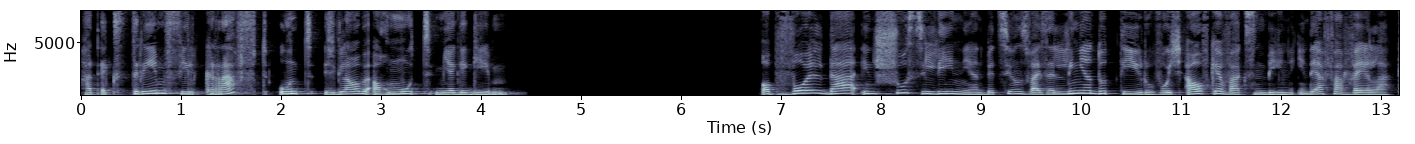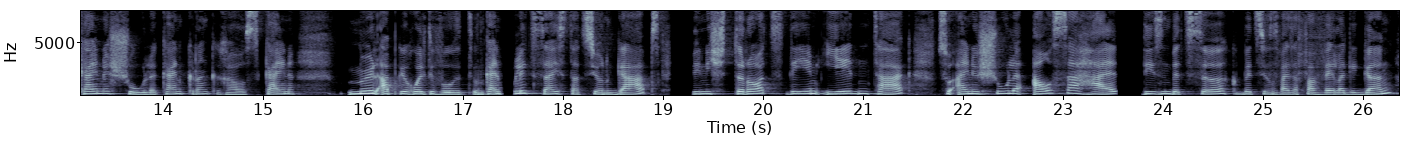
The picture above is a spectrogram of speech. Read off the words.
hat extrem viel Kraft und ich glaube auch Mut mir gegeben. Obwohl da in Schusslinien beziehungsweise Linha do Tiro, wo ich aufgewachsen bin, in der Favela, keine Schule, kein Krankenhaus, keine Müll abgeholt wird und keine Polizeistation gab's, bin ich trotzdem jeden Tag zu einer Schule außerhalb diesem Bezirk beziehungsweise Favela gegangen,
